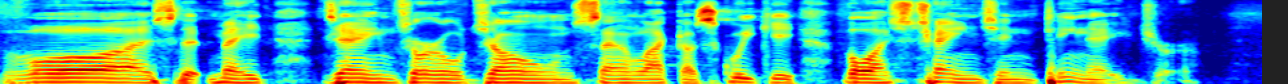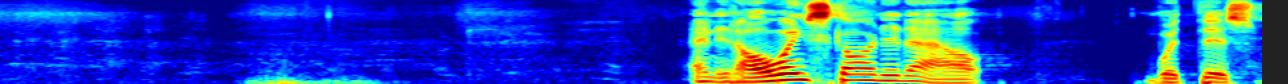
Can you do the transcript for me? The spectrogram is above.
voice that made James Earl Jones sound like a squeaky voice changing teenager. And it always started out with this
